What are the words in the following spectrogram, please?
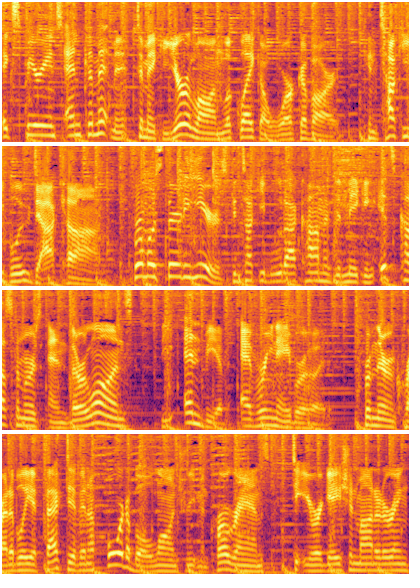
experience, and commitment to make your lawn look like a work of art. KentuckyBlue.com. For almost 30 years, KentuckyBlue.com has been making its customers and their lawns the envy of every neighborhood. From their incredibly effective and affordable lawn treatment programs to irrigation monitoring,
